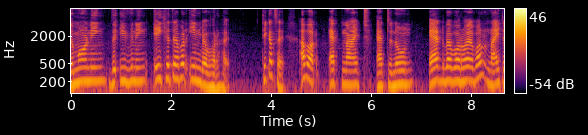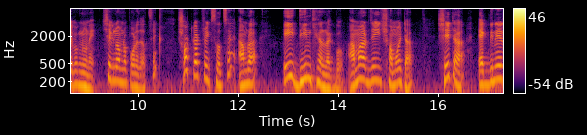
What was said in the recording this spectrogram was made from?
the morning the evening এই ক্ষেত্রে আবার ইন ব্যবহার হয়। ঠিক আছে? আবার at night at noon at ব্যবহার হয় আবার নাইট এবং নুনে সেগুলো আমরা পরে যাচ্ছি। শর্টকাট ট্রিক্স হচ্ছে আমরা এই দিন খেয়াল রাখব। আমার যেই সময়টা, সেটা একদিনের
